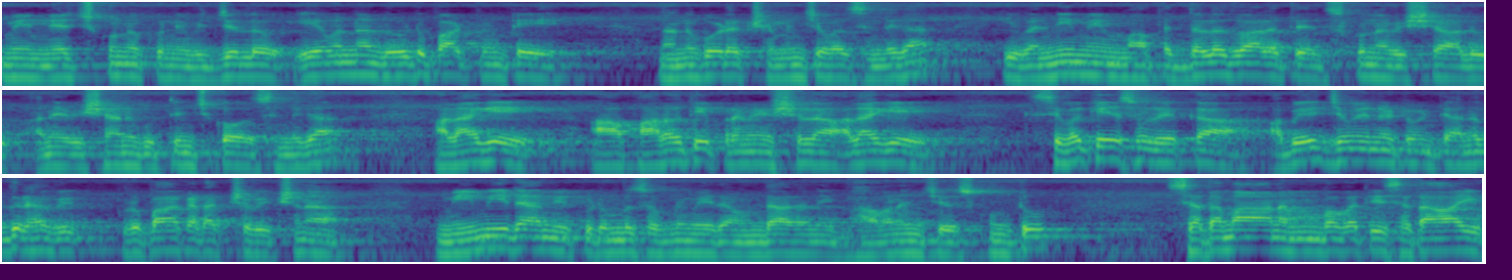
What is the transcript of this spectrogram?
మేము నేర్చుకున్న కొన్ని విద్యల్లో ఏమన్నా లోటుపాటు ఉంటే నన్ను కూడా క్షమించవలసిందిగా ఇవన్నీ మేము మా పెద్దల ద్వారా తెలుసుకున్న విషయాలు అనే విషయాన్ని గుర్తుంచుకోవాల్సిందిగా అలాగే ఆ పార్వతీ పరమేశ్వర అలాగే శివకేశవుల యొక్క అభేద్యమైనటువంటి అనుగ్రహ కృపాకటాక్ష వీక్షణ మీ మీద మీ కుటుంబ సభ్యుల మీద ఉండాలని భావనం చేసుకుంటూ శతమానం భవతి శతాయు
